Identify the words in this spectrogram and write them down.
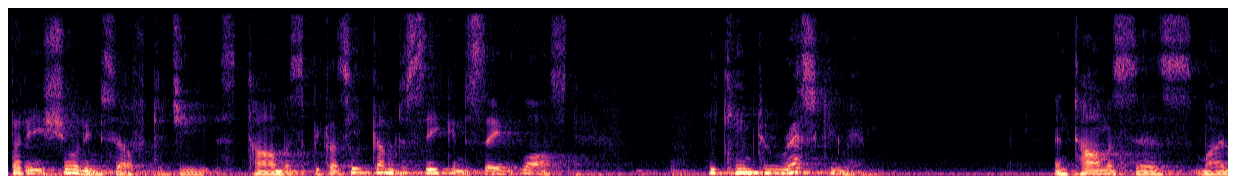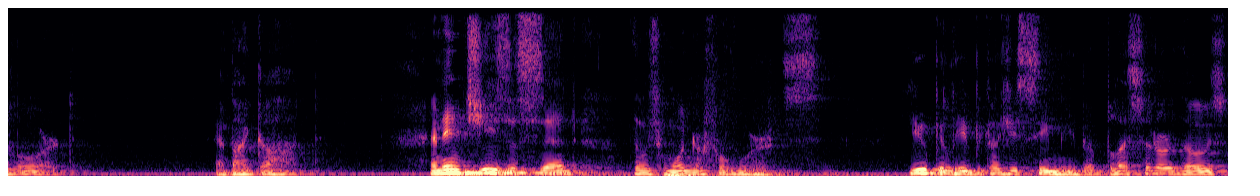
But he showed himself to Jesus, Thomas because he'd come to seek and to save lost. He came to rescue him. And Thomas says, My Lord and my God. And then Jesus said those wonderful words You believe because you see me, but blessed are those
